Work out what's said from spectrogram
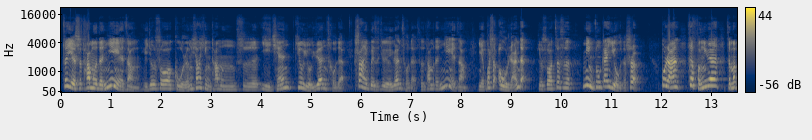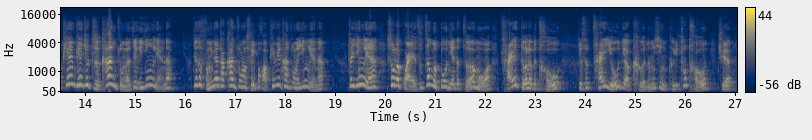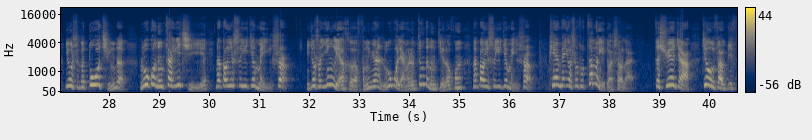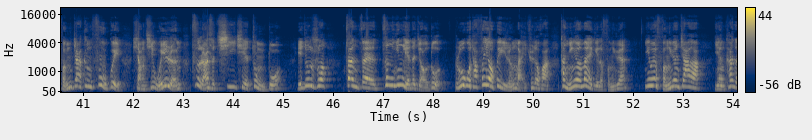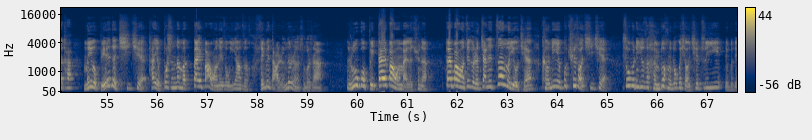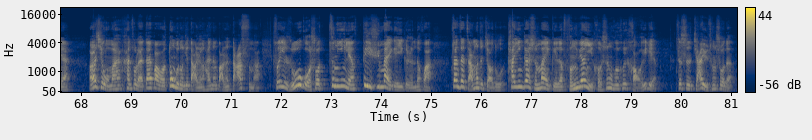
这也是他们的孽障。也就是说，古人相信他们是以前就有冤仇的，上一辈子就有冤仇的，是他们的孽障，也不是偶然的。就说这是命中该有的事儿，不然这冯渊怎么偏偏就只看准了这个英莲呢？就是冯渊他看中了谁不好，偏偏看中了英莲呢？这英莲受了拐子这么多年的折磨，才得了个头。”就是才有点可能性可以出头，却又是个多情的。如果能在一起，那倒也是一件美事儿。也就是说，英莲和冯渊，如果两个人真的能结了婚，那倒也是一件美事儿。偏偏又生出这么一段事儿来。这薛家就算比冯家更富贵，想其为人，自然是妻妾众多。也就是说，站在曾英莲的角度，如果他非要被人买去的话，他宁愿卖给了冯渊，因为冯渊家啊。眼看着他没有别的妻妾，他也不是那么呆霸王那种样子，随便打人的人，是不是啊？如果被呆霸王买了去呢？呆霸王这个人家里这么有钱，肯定也不缺少妻妾，说不定就是很多很多个小妾之一，对不对？而且我们还看出来，呆霸王动不动就打人，还能把人打死嘛。所以如果说曾英莲必须卖给一个人的话，站在咱们的角度，他应该是卖给了冯渊以后，生活会好一点。这是贾雨村说的。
